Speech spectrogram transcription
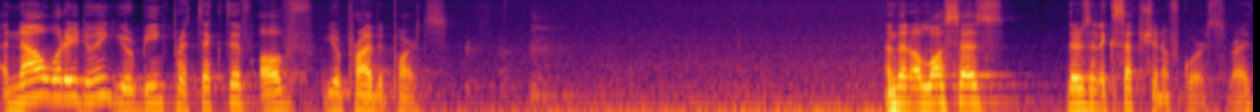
And now what are you doing? You're being protective of your private parts. And then Allah says, there's an exception, of course, right?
